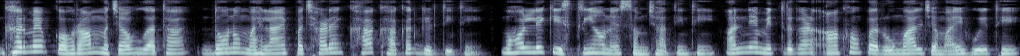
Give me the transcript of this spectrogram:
घर में कोहराम मचा हुआ था दोनों महिलाएँ पछाड़े खा खा कर गिरती थीं। मोहल्ले की स्त्रियाँ उन्हें समझाती थीं। अन्य मित्रगण आँखों पर रूमाल जमाए हुए थे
